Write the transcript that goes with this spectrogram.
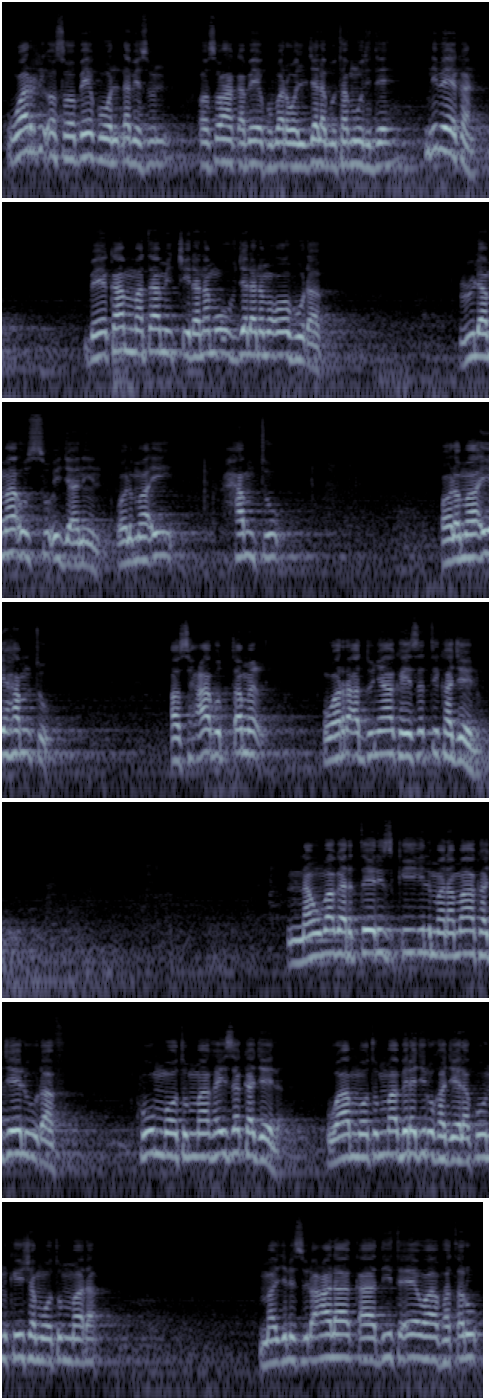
warri osoo beeku wal dhabe sun osoo haqa beeku bar wal jala butamuu dide ni beekan beekaan mataa micciidha nama uf jala nama oofuudhaaf culamaa'u su'i asxaabu xamac warra addunyaa keessatti kajeelu nauma gartee rizqii ilma namaa kajeeluudhaaf kuun mootummaa keeysa kajeela waan mootummaa bira jiru kajeela kun kiisha mootummaadha majlisul calaa qaadii ta'ee waa faxaru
